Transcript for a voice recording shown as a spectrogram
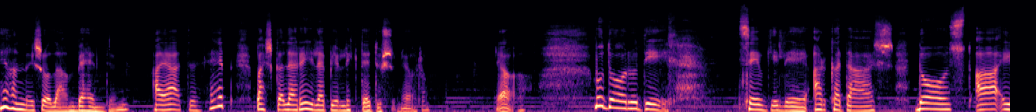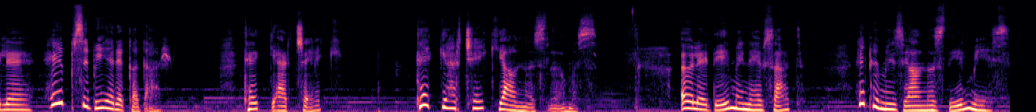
Yanlış olan bendim. Hayatı hep başkalarıyla birlikte düşünüyorum. Ya bu doğru değil. Sevgili, arkadaş, dost, aile hepsi bir yere kadar. Tek gerçek, tek gerçek yalnızlığımız. Öyle değil mi Nevzat? Hepimiz yalnız değil miyiz?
